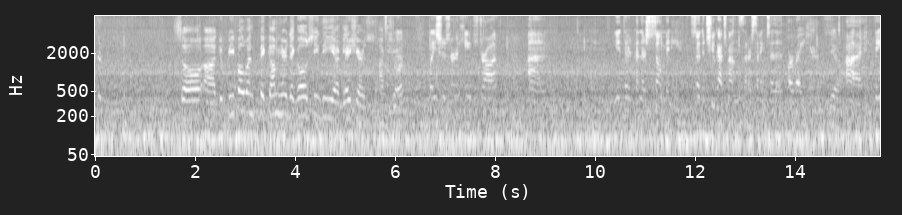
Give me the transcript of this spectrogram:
so, uh, do people, when they come here, they go see the uh, glaciers, I'm sure. glaciers are a huge draw um, you, there, and there's so many so the Chugach Mountains that are sitting to the, are right here Yeah. uh, they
